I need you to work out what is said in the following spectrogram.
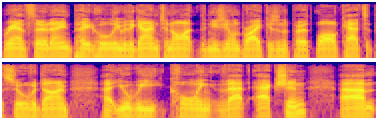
round 13. Pete Hooley with a game tonight, the New Zealand Breakers and the Perth Wildcats at the Silverdome. Uh, you'll be calling that action. Um,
